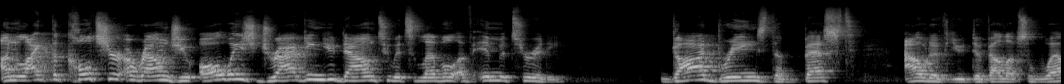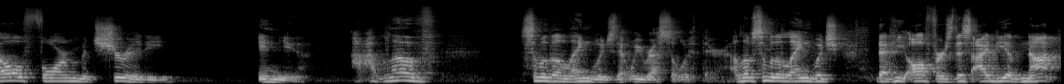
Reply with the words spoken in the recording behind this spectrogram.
Unlike the culture around you, always dragging you down to its level of immaturity, God brings the best out of you, develops well formed maturity in you. I love some of the language that we wrestle with there. I love some of the language that he offers this idea of not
